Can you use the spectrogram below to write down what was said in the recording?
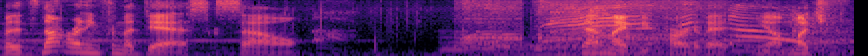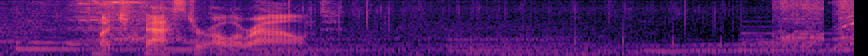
But it's not running from the disk, so that might be part of it. You know, much, much faster all around. There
